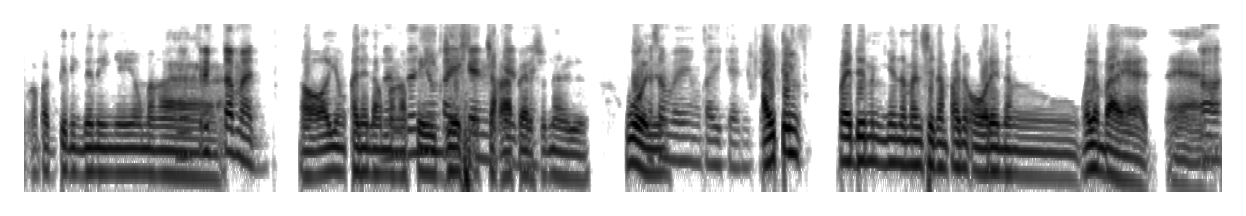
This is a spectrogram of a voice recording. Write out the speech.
kapag tinignan niyo yung mga yung Cryptamad. Oo, yung kanilang mga Nandun yung kay pages Ken at saka Ken eh. personal wall. Kasama yung kay Ken Ken. I think pwede nyo naman silang panoorin ng walang bayad. Ayan. Ah,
